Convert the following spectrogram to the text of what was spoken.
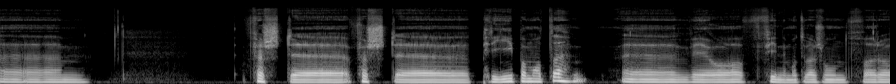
eh, Første, første pri, på en måte, eh, ved å finne motivasjon for å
